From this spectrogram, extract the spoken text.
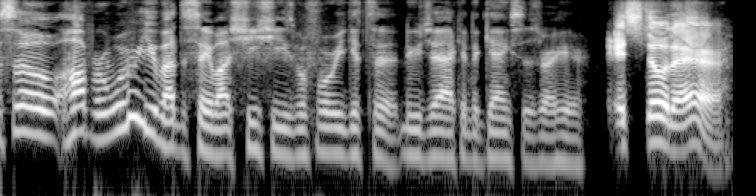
So, Hopper, what were you about to say about Shishi's before we get to New Jack and the Gangstas right here? it's still there.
